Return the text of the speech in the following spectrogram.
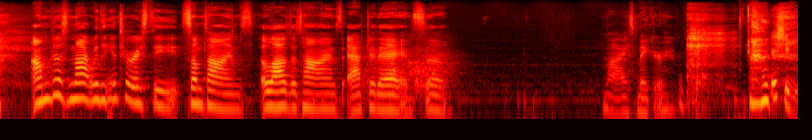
I'm just not really interested sometimes, a lot of the times after that. And so my ice maker. They should be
